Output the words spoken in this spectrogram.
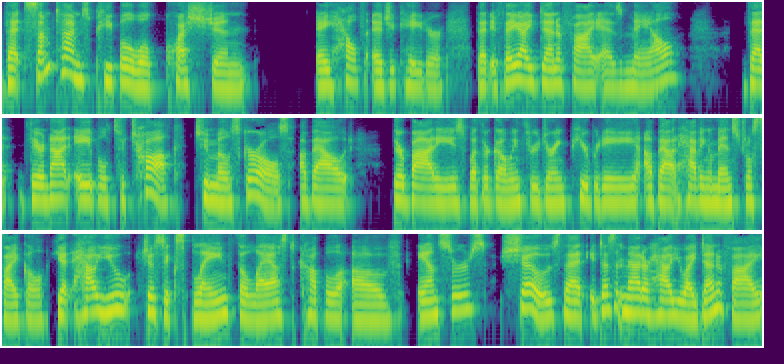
that sometimes people will question a health educator that if they identify as male, that they're not able to talk to most girls about their bodies, what they're going through during puberty, about having a menstrual cycle. Yet, how you just explained the last couple of answers shows that it doesn't matter how you identify,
